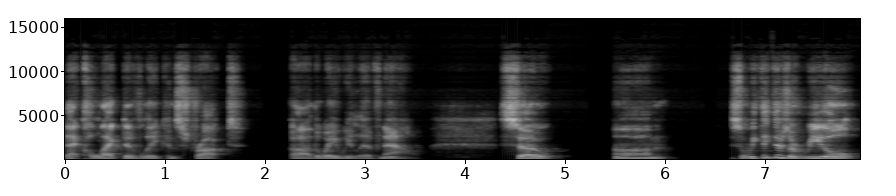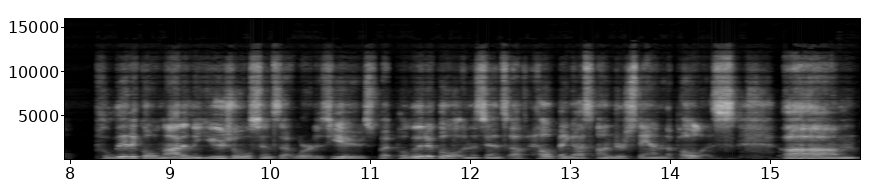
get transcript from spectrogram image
that collectively construct uh, the way we live now. So, um, so we think there's a real political, not in the usual sense that word is used, but political in the sense of helping us understand the polis, um,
